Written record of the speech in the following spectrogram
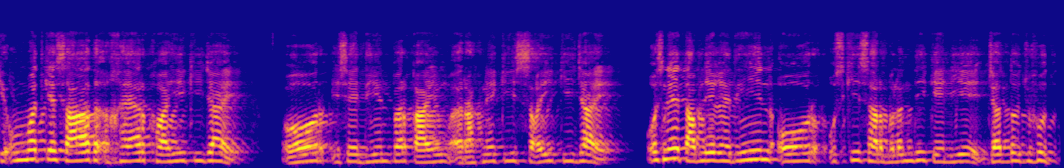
کہ امت کے ساتھ خیر خواہی کی جائے اور اسے دین پر قائم رکھنے کی سعی کی جائے۔ اس نے تبلیغ دین اور اس کی سربلندی کے لیے جد و جہد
